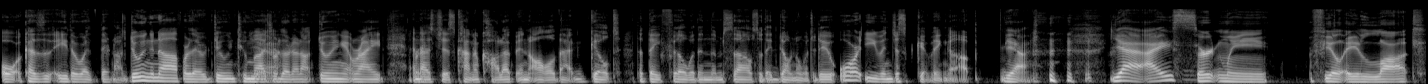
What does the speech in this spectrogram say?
or because either they're not doing enough, or they're doing too much, Yeah. or they're not doing it right, and that's just kind of caught up in all of that guilt that they feel within themselves, so they don't know what to do, or even just giving up. Yeah. yeah, I certainly feel a lot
